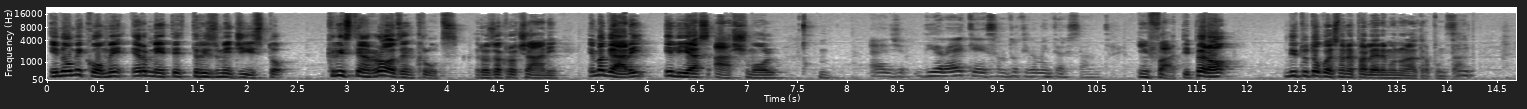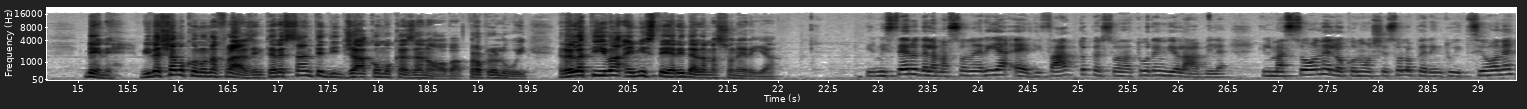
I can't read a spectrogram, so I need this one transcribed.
E nomi come Ermete Trismegisto, Christian Rosenkreutz, Rosacrociani e magari Elias Ashmole. Eh, direi che sono tutti nomi interessanti. Infatti, però, di tutto questo ne parleremo in un'altra puntata. Sì. Bene, vi lasciamo con una frase interessante di Giacomo Casanova, proprio lui, relativa ai misteri della massoneria. Il mistero della massoneria è di fatto per sua natura inviolabile. Il massone lo conosce solo per intuizione,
